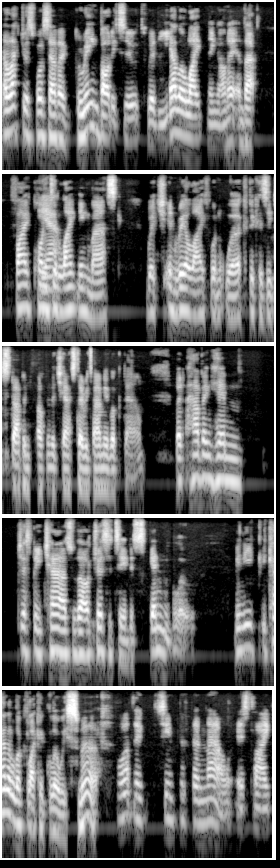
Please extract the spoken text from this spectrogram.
Electro's supposed to have a green bodysuit with yellow lightning on it and that five-pointed Yeah. lightning mask, which in real life wouldn't work because he'd stab himself in the chest every time he looked down. But having him just be charged with electricity and his skin blue, mean, he, he kind of looked like a glowy smurf. What they seem to have done now is like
